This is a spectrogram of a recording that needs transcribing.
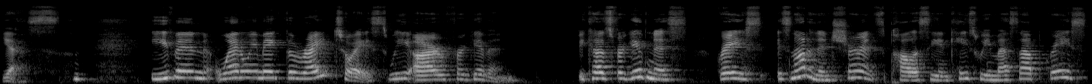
Yes. even when we make the right choice, we are forgiven. Because forgiveness, grace, is not an insurance policy in case we mess up. Grace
